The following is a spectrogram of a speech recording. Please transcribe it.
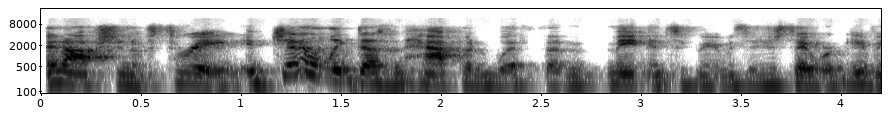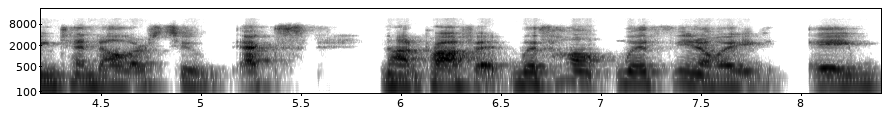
an option of three. It generally doesn't happen with the maintenance agreements. They just say we're giving ten dollars to X nonprofit with home with you know a a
